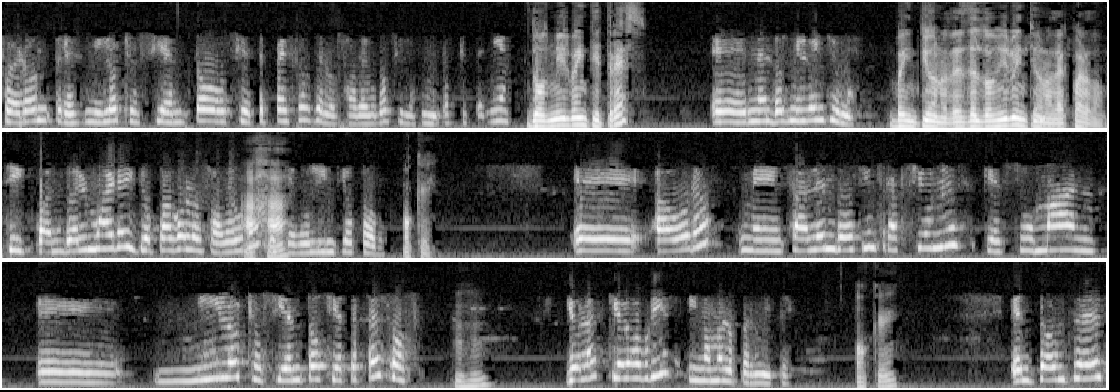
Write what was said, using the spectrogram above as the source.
Fueron 3.807 pesos de los adeudos y las multas que tenía. ¿2023? Eh, en el 2021. 21, desde el 2021, de acuerdo. Sí, cuando él muere y yo pago los adeudos, se quedó limpio todo. Ok. Eh, ahora me salen dos infracciones que suman eh, 1.807 pesos. Yo las quiero abrir y no me lo permite. Ok. Entonces,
